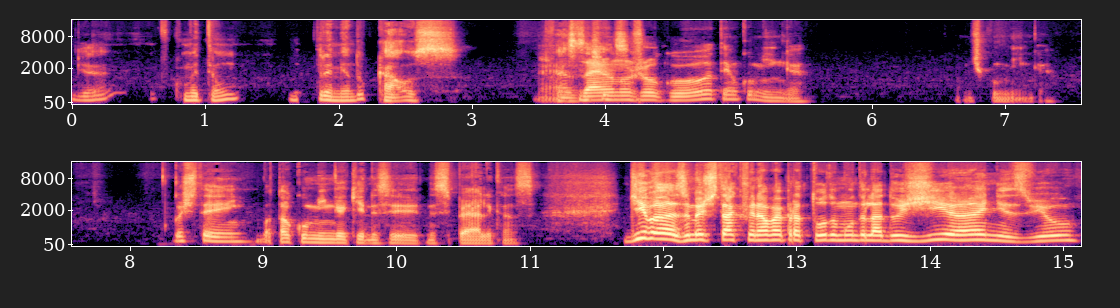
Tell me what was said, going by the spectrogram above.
Ia cometer um tremendo caos. É, Zion não jogou, tem o. Vamos De Kuminga. Gostei, hein? Botar o Kuminga aqui nesse, nesse Pelicans. Gibas, o meu destaque final vai para todo mundo lá do Giannis, viu?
